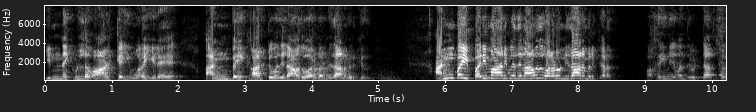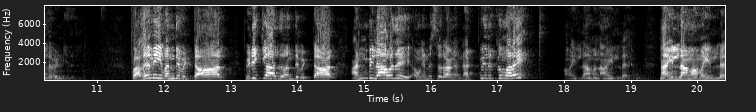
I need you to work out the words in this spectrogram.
இன்னைக்குள்ள வாழ்க்கை முறையிலே அன்பை காட்டுவதிலாவது ஓரளவு நிதானம் இருக்குது. அன்பை பரிமாறுவதிலாவது ஓரளவு நிதானம் இருக்கிறது. பகைமை வந்து விட்டால் சொல்ல வேண்டியது பகைமை வந்து விட்டால் பிடிக்காது வந்து விட்டால் அன்பிலாவது அவங்க என்ன சொல்றாங்க? நட்பு இருக்கும் வரை அவன் இல்லாம நான் இல்லை. நான் இல்லாம அவன் இல்லை.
